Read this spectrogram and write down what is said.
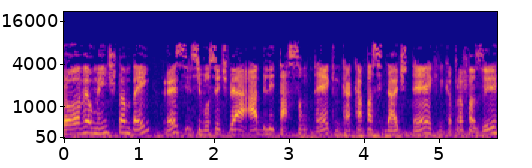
provavelmente também, né, se, se, você tiver a habilitação técnica, a capacidade técnica para fazer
